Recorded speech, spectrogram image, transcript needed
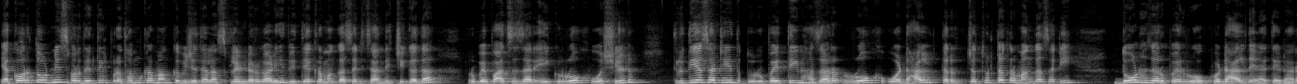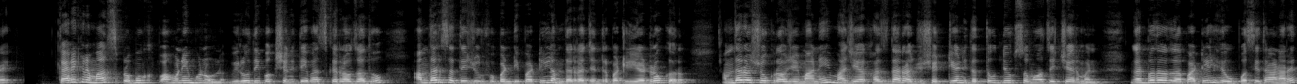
या कर तोडणी स्पर्धेतील प्रथम क्रमांक विजेत्याला स्प्लेंडर गाडी द्वितीय क्रमांकासाठी चांदीची गदा रुपये पाच हजार एक रोख व शिल्ड तृतीयसाठी रुपये तीन हजार रोख व ढाल तर चतुर्थ क्रमांकासाठी दोन हजार रुपये रोख व ढाल देण्यात येणार आहे. कार्यक्रमास प्रमुख पाहुणे म्हणून विरोधी पक्षनेते भास्करराव जाधव आमदार सतेज उर्फ बंटी पाटील आमदार राजेंद्र पाटील यड्रावकर आमदार अशोकरावजी माने माजी खासदार राजू शेट्टी आणि दत्त उद्योग समूहाचे चेअरमन गणपतदादा पाटील हे उपस्थित राहणार आहेत.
